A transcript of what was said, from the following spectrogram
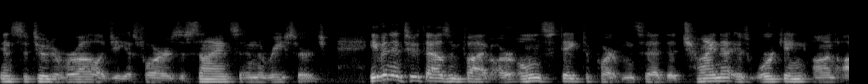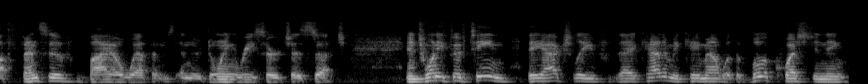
Institute of Virology as far as the science and the research. Even in 2005, our own State Department said that China is working on offensive bioweapons and they're doing research as such. In 2015, they actually, the Academy came out with a book questioning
